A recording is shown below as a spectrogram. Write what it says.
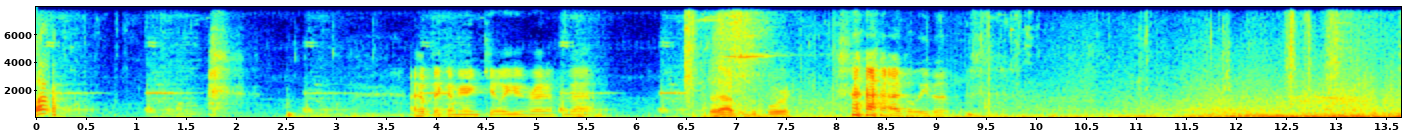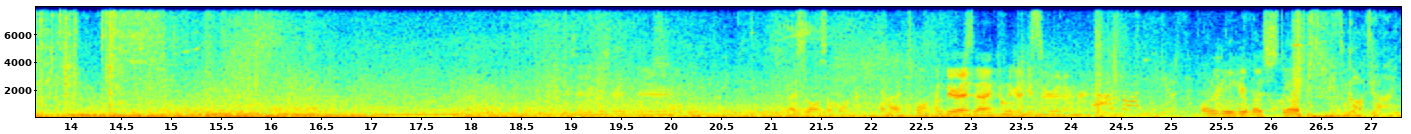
Ah! I hope they come here and kill you right off the bat. That happened before. I believe it. There's enemies right there. I saw someone, and I don't I'll be right back. I'm gonna go get my red armor. I'm back here. I want to go get my stuff, It's go time.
